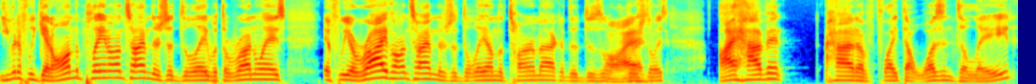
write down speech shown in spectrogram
even if we get on the plane on time, there's a delay with the runways. If we arrive on time, there's a delay on the tarmac or the, there's, Oh, I there's have- delays. I haven't had a flight that wasn't delayed,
